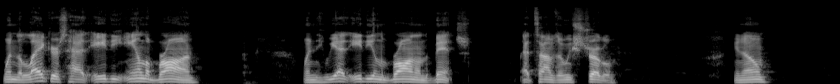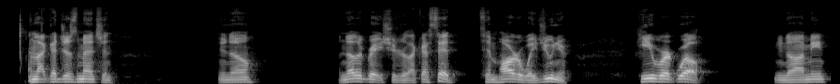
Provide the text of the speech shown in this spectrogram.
when the Lakers had AD and LeBron, when we had AD and LeBron on the bench, at times when we struggled, you know, and like I just mentioned, you know, another great shooter, like I said, Tim Hardaway Jr. He worked well. You know what I mean?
